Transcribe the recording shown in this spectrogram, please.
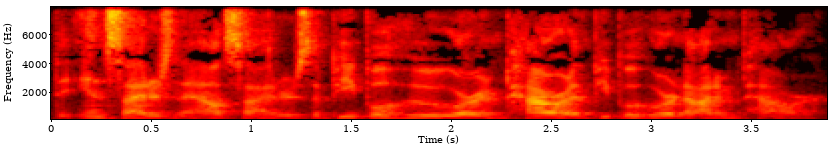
the insiders and the outsiders, the people who are in power and the people who are not in power.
